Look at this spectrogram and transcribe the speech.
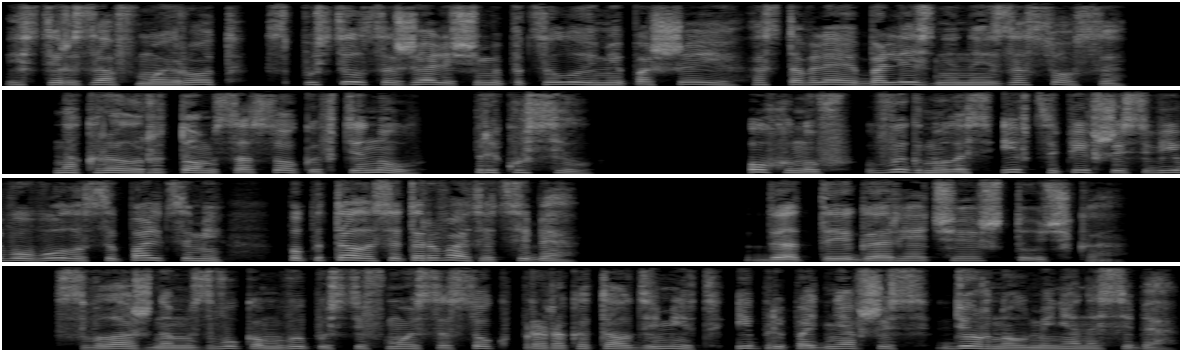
Истерзав мой рот, спустился жалящими поцелуями по шее, оставляя болезненные засосы. Накрыл ртом сосок и втянул, прикусил. Охнув, выгнулась и, вцепившись в его волосы пальцами, попыталась оторвать от себя. «Да ты горячая штучка», с влажным звуком, выпустив мой сосок, пророкотал Демид и, приподнявшись, дернул меня на себя.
